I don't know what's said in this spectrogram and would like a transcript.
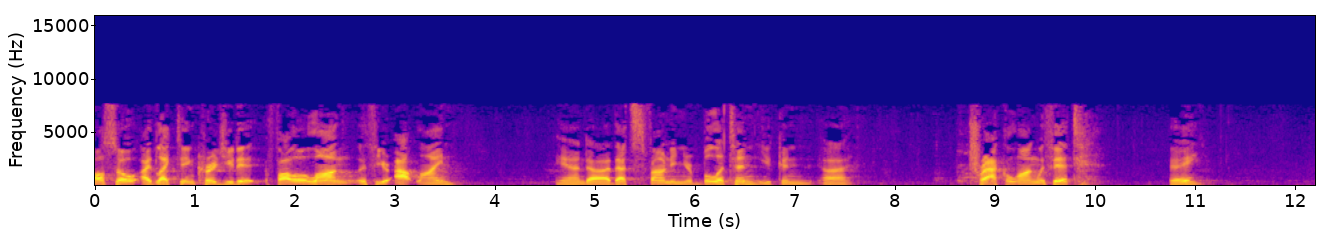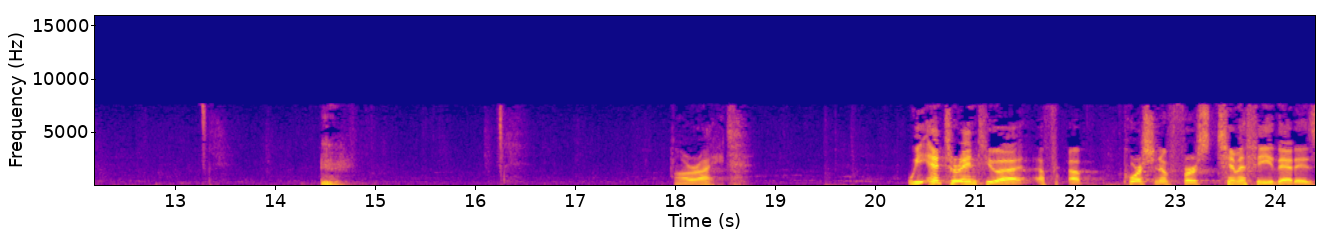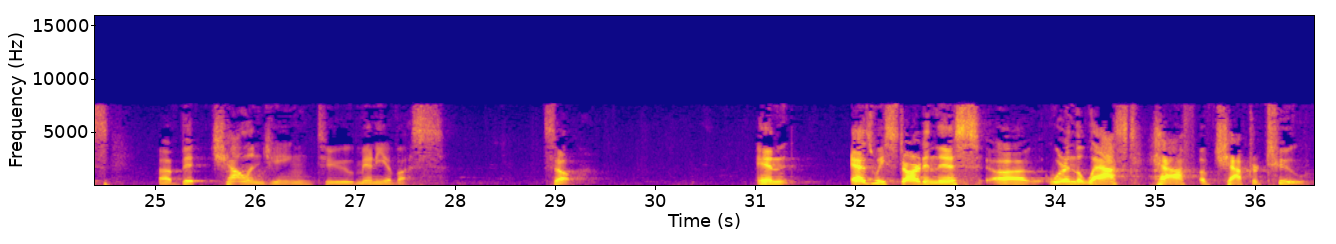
Also, I'd like to encourage you to follow along with your outline, and uh, that's found in your bulletin. You can uh, track along with it. Okay? All right. We enter into a, a, a portion of First Timothy that is a bit challenging to many of us. So, and as we start in this, uh, we're in the last half of chapter 2.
